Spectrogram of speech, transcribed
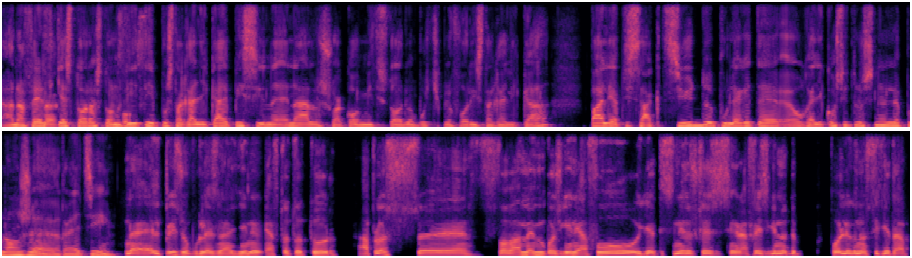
Αναφέρθηκες ναι. τώρα στον Δίτη που στα γαλλικά επίσης είναι ένα άλλο σου ακόμη μυθιστόριο που έχει κυκλοφορήσει στα γαλλικά. Πάλι από τη Sact Sud που λέγεται, ο γαλλικός τίτλος είναι Le Plongeur, έτσι; Ναι, ελπίζω που λες να γίνει αυτό το tour. Απλώς ε, φοβάμαι μήπως γίνει αφού, γιατί συνήθως οι συγγραφείς γίνονται πολύ γνωστοί και τα,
